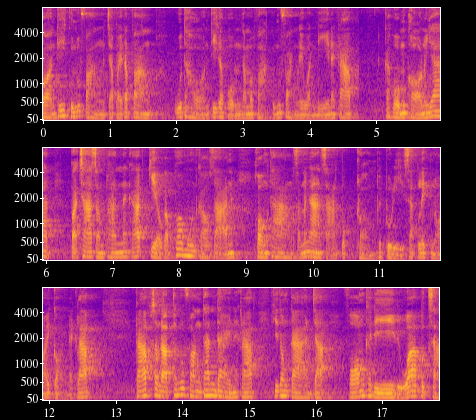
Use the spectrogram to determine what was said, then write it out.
ก่อนที่คุณผู้ฟังจะไปรับฟัง อุทาหรณ์ที่กระผมนำมาฝากคุณผู้ฟังในวันนี้นะครับกระผมขออนุญาตประชาสัมพันธ์นะครับ เกี่ยวกับข้อมูลข่าวสารของทางสำนักงานสารปกครองเพชรบุรีสักเล็กน้อยก่อนนะครับครับสำหรับท่านผู้ฟังท่านใดนะครับ ที่ต้องการจะฟ้องคดีหรือว่าปรึกษา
